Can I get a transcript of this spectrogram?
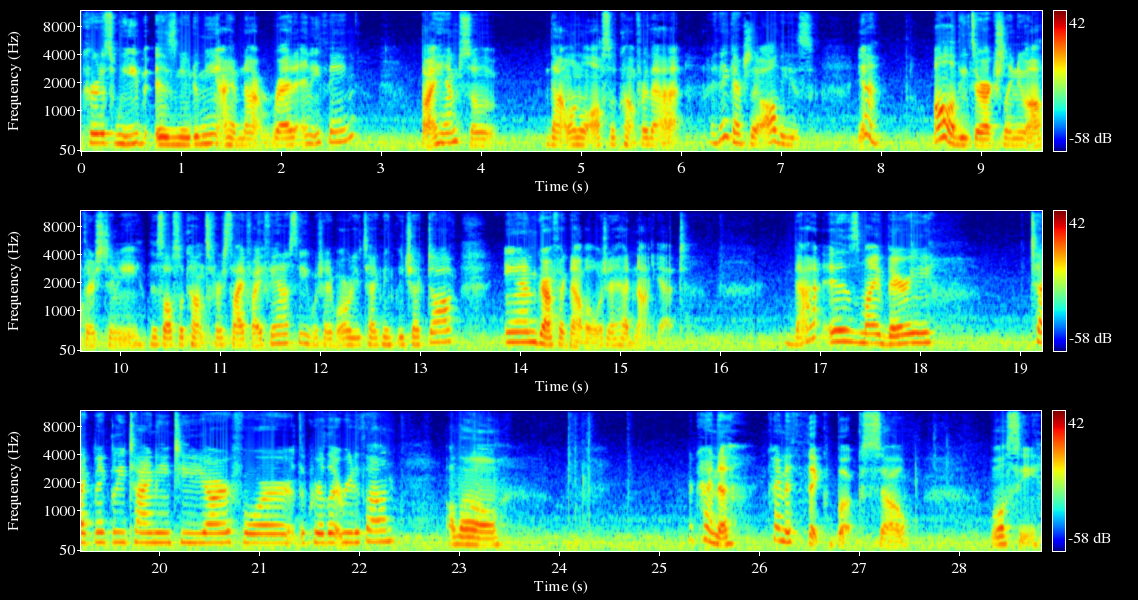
Kurtis Wiebe is new to me i have not read anything by him so that one will also count for that I think actually all these, yeah, all of these are actually new authors to me. This also counts for sci-fi fantasy, which I've already technically checked off, and graphic novel, which I had not yet. That is my very technically tiny TBR for the Queer Lit Readathon, although they're kind of kind of thick books, so we'll see.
